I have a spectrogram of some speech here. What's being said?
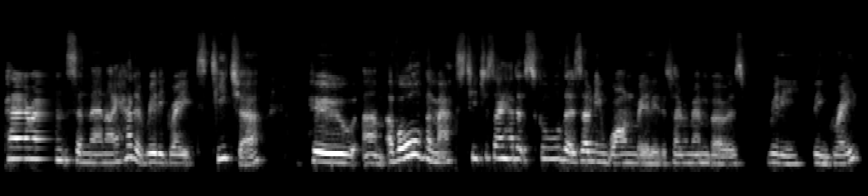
parents, and then I had a really great teacher who, um, of all the maths teachers I had at school, there's only one really that I remember as really being great.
